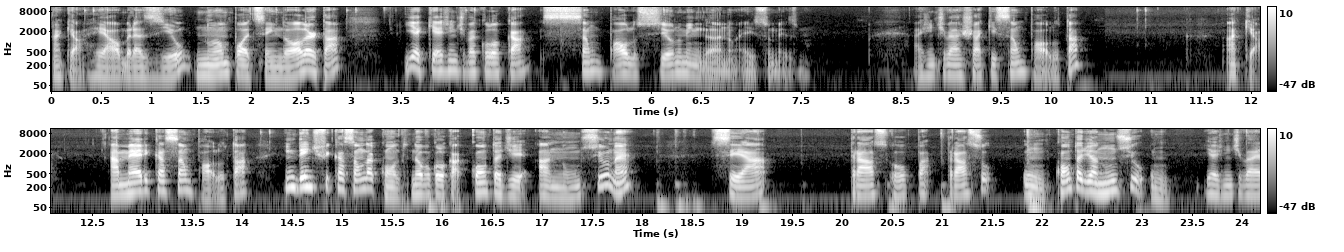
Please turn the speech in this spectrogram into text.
Aqui, ó, Real Brasil. Não pode ser em dólar, tá? E aqui a gente vai colocar São Paulo, se eu não me engano. É isso mesmo. A gente vai achar aqui São Paulo, tá? Aqui, ó. América São Paulo, tá? Identificação da conta. Então eu vou colocar conta de anúncio, né? CA traço, opa, traço 1. Conta de anúncio 1. E a gente vai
